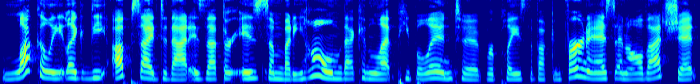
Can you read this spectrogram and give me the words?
Luckily, like the upside to that is that there is somebody home that can let people in to replace the fucking furnace and all that shit.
